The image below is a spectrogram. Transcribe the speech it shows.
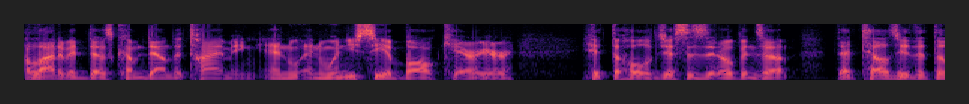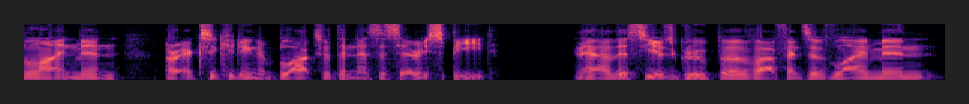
a lot of it does come down to timing. And, and when you see a ball carrier hit the hole just as it opens up, that tells you that the linemen are executing their blocks with the necessary speed. Now, this year's group of offensive linemen,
